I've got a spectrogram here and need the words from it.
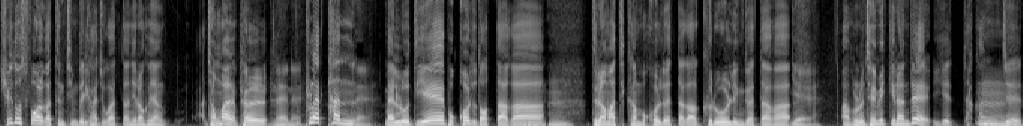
섀도우스 폴 같은 팀들이 가지고 왔던 이런 그냥 정말 별 네네. 그 flat한 네. 멜로디에 보컬도 넣었다가 음. 드라마틱한 보컬도 했다가 growling도 했다가 예. 아 물론 재밌긴 한데 이게 약간 음. 이제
